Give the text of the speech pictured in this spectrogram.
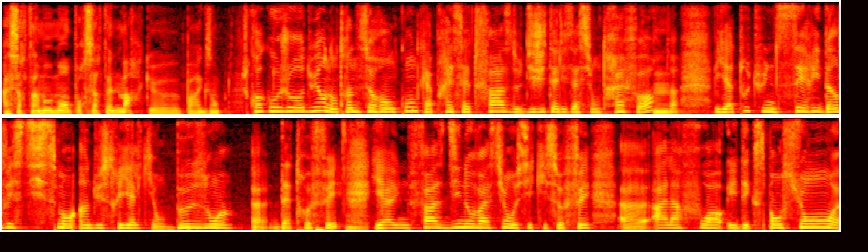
à certains moments pour certaines marques, euh, par exemple. Je crois qu'aujourd'hui, on est en train de se rendre compte qu'après cette phase de digitalisation très forte, hmm. il y a toute une série d'investissements industriels qui ont besoin euh, d'être fait. Mmh. Il y a une phase d'innovation aussi qui se fait euh, à la fois et d'expansion, euh,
